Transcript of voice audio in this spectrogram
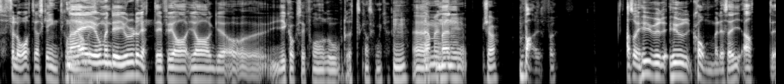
Förlåt jag ska inte komma Nej, jo men det gjorde du rätt i för jag, jag eh, gick också ifrån rodret ganska mycket. Mm. Eh, Ja, men, men- eh, kör. Varför? Alltså hur, hur kommer det sig att eh,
